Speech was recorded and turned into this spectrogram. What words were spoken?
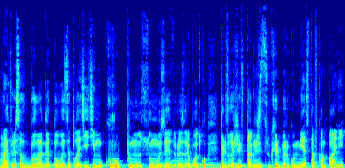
Microsoft была готова заплатить ему крупную сумму за эту разработку, предложив также Цукербергу место в компании.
